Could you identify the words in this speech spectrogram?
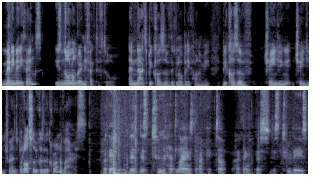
many, many things is no longer an effective tool. And that's because of the global economy, because of changing changing trends, but also because of the coronavirus. Okay, there's, there's two headlines that I picked up. I think this this two days.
